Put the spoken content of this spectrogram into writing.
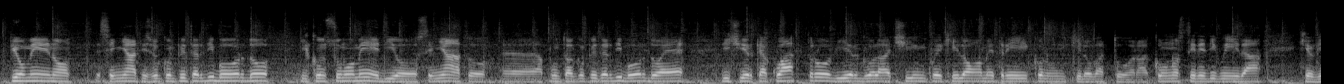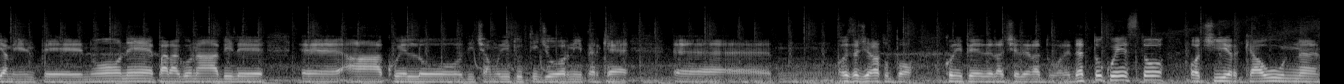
più o meno segnati sul computer di bordo, il consumo medio segnato eh, appunto al computer di bordo è di circa 4,5 km con un kWh, con uno stile di guida che ovviamente non è paragonabile eh, a quello diciamo di tutti i giorni perché eh, ho esagerato un po' con i piedi dell'acceleratore. Detto questo ho circa un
